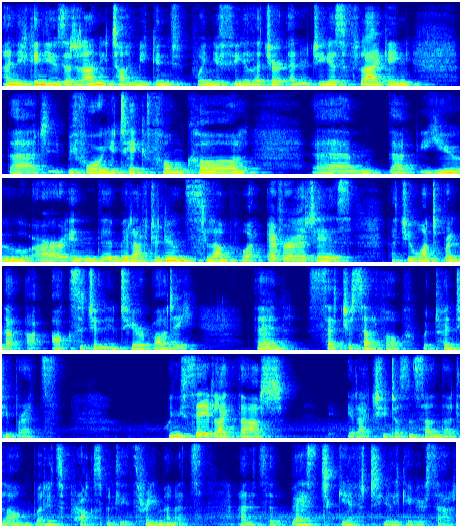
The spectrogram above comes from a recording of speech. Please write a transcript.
And you can use it at any time. You can, when you feel that your energy is flagging, that before you take a phone call, um, that you are in the mid afternoon slump, whatever it is that you want to bring that oxygen into your body, then set yourself up with 20 breaths. When you say it like that, it actually doesn't sound that long, but it's approximately three minutes and it's the best gift you'll give yourself.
